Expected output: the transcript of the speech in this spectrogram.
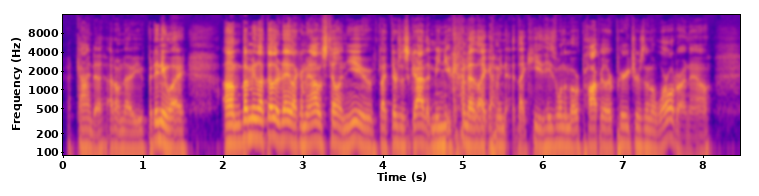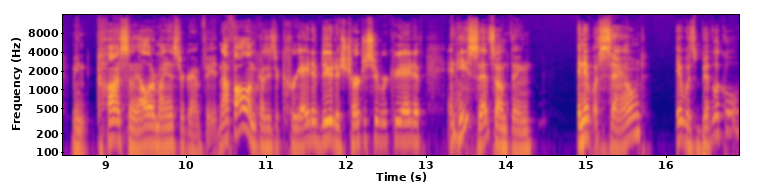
Kinda, I don't know you, but anyway. Um, but I mean, like the other day, like I mean, I was telling you, like there's this guy that me and you kind of like. I mean, like he, he's one of the more popular preachers in the world right now. I mean, constantly all over my Instagram feed, and I follow him because he's a creative dude. His church is super creative, and he said something, and it was sound, it was biblical,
